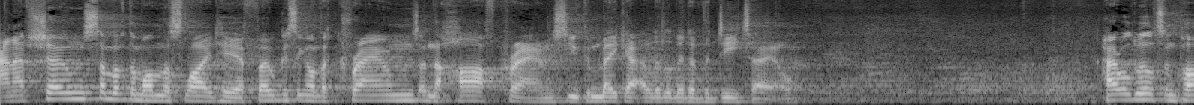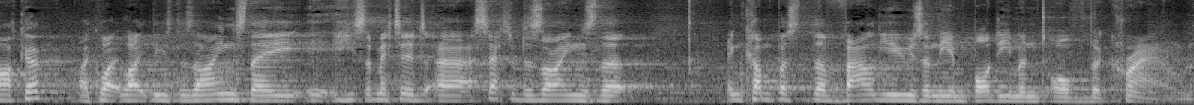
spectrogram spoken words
And I've shown some of them on the slide here, focusing on the crowns and the half crowns so you can make out a little bit of the detail. Harold Wilson Parker, I quite like these designs. They, he submitted uh, a set of designs that encompassed the values and the embodiment of the crown.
